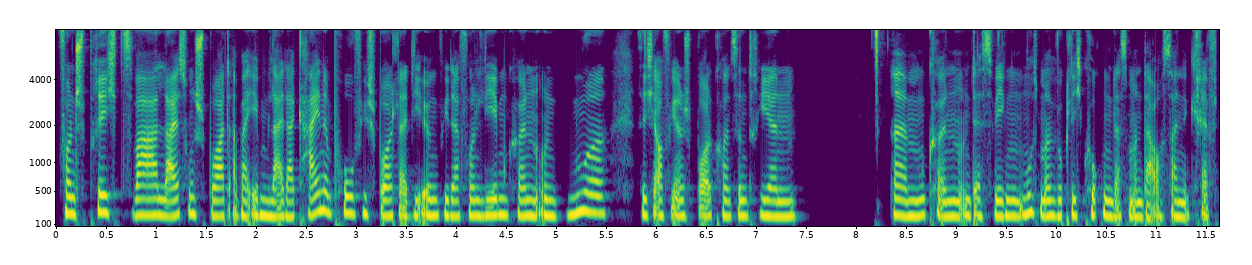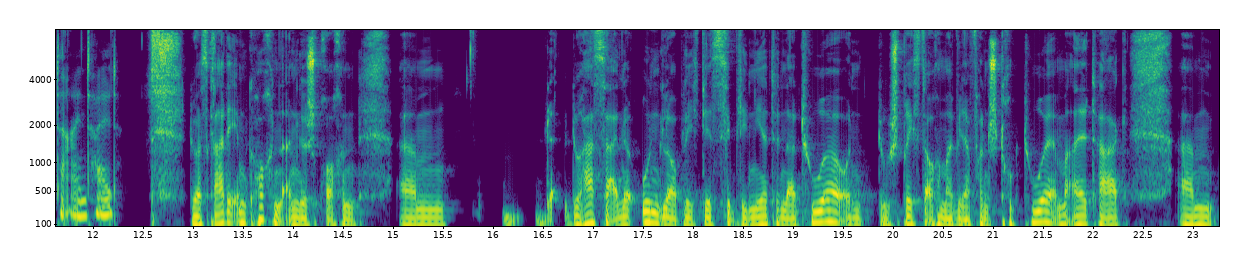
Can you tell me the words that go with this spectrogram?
von spricht, zwar Leistungssport, aber eben leider keine Profisportler, die irgendwie davon leben können und nur sich auf ihren Sport konzentrieren ähm, können. Und deswegen muss man wirklich gucken, dass man da auch seine Kräfte einteilt. Du hast gerade eben Kochen angesprochen. Ähm, du hast eine unglaublich disziplinierte Natur und du sprichst auch immer wieder von Struktur im Alltag. Ähm,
